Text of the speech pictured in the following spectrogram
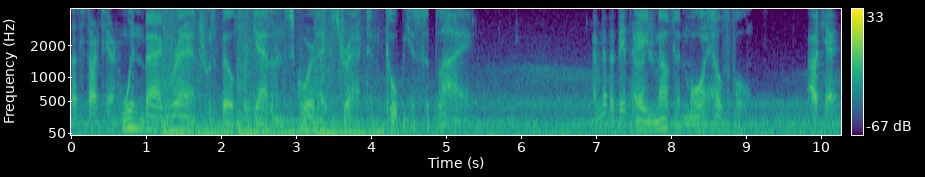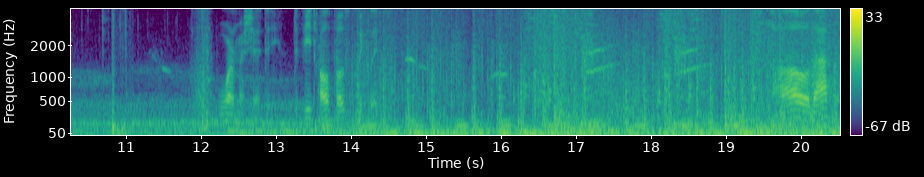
Let's start here. Windbag Ranch was built for gathering squirt extract in copious supply. I've never been here. Ain't nothing more healthful. Okay. War Machete. Defeat all foes quickly. Oh, that's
